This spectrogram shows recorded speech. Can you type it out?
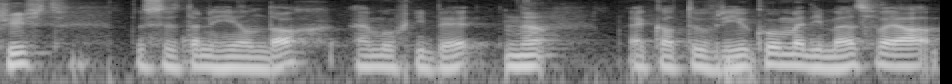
Juist. Dus ze zitten een hele dag en mocht niet buiten. Ja. Ik had overeengekomen met die mensen van ja,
